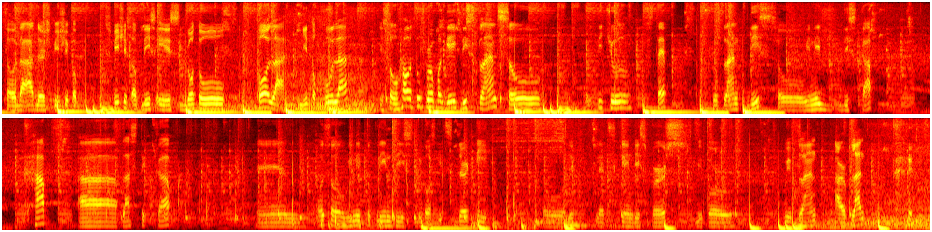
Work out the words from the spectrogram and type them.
so the other species of species of this is gotu kola gitocula so how to propagate these plants so I'll teach you step to plant this. So we need this cup. Cup uh, plastic cup. And also we need to clean this because it's dirty. So let, let's clean this first before we plant our plant.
